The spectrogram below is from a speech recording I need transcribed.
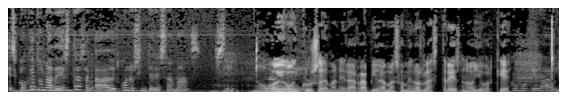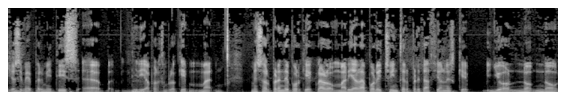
Escoged una de estas a ver cuál os interesa más, ¿sí? o, incluso de manera rápida, más o menos las tres, ¿no? Yo porque yo si me permitís eh, diría, por ejemplo, que me sorprende porque claro, María da por hecho interpretaciones que yo no no,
